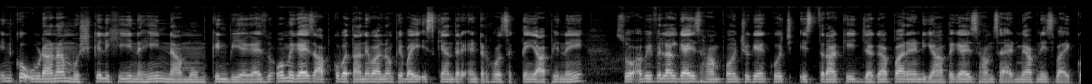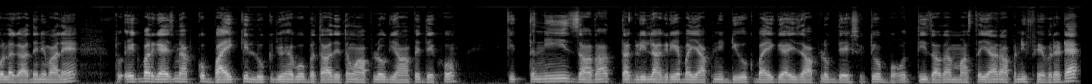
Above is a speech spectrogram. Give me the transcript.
इनको उड़ाना मुश्किल ही नहीं, नामुमकिन भी है गैस वो मैं गैस आपको बताने वाला हूँ कि भाई इसके अंदर एंटर हो सकते हैं या फिर नहीं। सो अभी फ़िलहाल गैस हम पहुँच चुके हैं कुछ इस तरह की जगह पर एंड यहाँ पे गैस हम साइड में अपनी इस बाइक को लगा देने वाले हैं। तो एक बार गैस मैं आपको बाइक की लुक जो है वो बता देता हूँ आप लोग, यहाँ पे देखो। कितनी ज़्यादा तगड़ी लग रही है भाई अपनी ड्यूक बाइक गाइज़ आप लोग देख सकते हो, बहुत ही ज़्यादा मस्त है यार, अपनी फेवरेट है।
